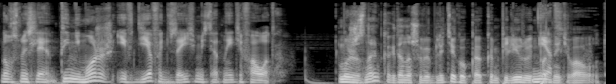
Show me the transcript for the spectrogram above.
Ну, в смысле, ты не можешь в дефать в зависимости от native out. Мы же знаем, когда нашу библиотеку как компилируют Нет. под native out.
